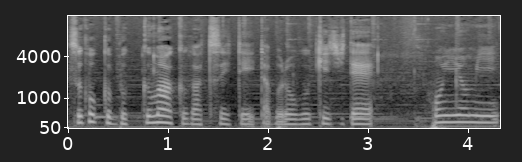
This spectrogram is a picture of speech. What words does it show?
すごくブックマークがついていたブログ記事で本読み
